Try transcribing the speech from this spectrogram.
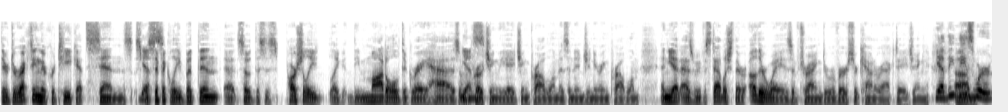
they're directing their critique at SENS Yes. specifically, but then, uh, so this is partially like the model de Grey has of Yes. approaching the aging problem as an engineering problem. And yet, as we've established, there are other ways of trying to reverse or counteract aging. Yeah, the, these Um, were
